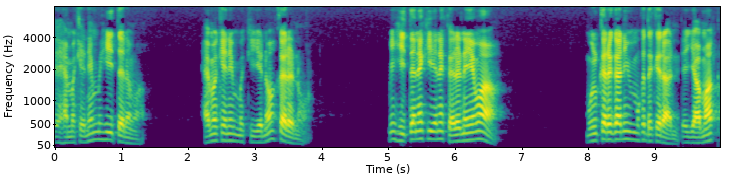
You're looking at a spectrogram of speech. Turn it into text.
දැන් හැම කෙනෙක්ම හිතනවා. හැම කෙනෙක්ම කියනවා කරනවා. මේ හිතන කියන කරණේවා මුල් කරගනිමින් මොකද කරන්නේ? දැන් යමක්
